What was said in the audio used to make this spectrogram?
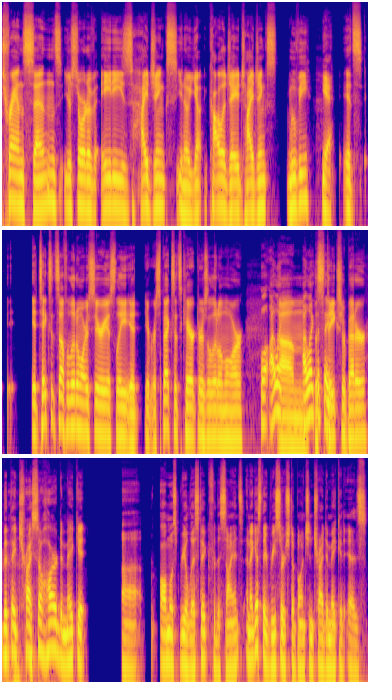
transcends your sort of 80s hijinks, you know, young, college age hijinks movie. yeah, It's it takes itself a little more seriously. It it respects its characters a little more. Well, I like um, I like the that they- stakes are better. that they try so hard to make it uh, almost realistic for the science. And I guess they researched a bunch and tried to make it as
